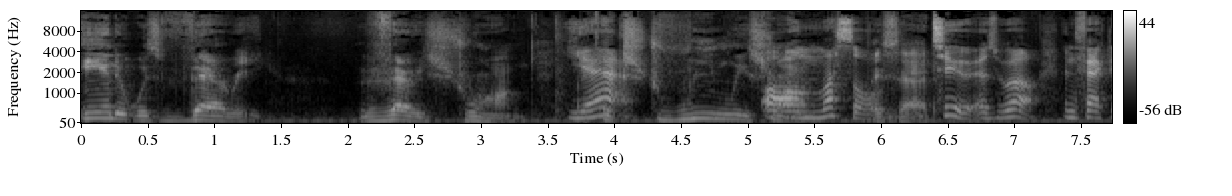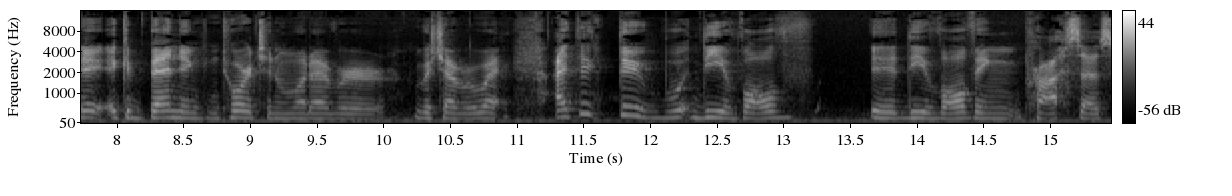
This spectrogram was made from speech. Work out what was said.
and it was very, very strong. Like, Yeah. extremely strong. all muscle They said. too as well In fact that it could bend and contort in whatever whichever way i think the the evolve uh, the evolving process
